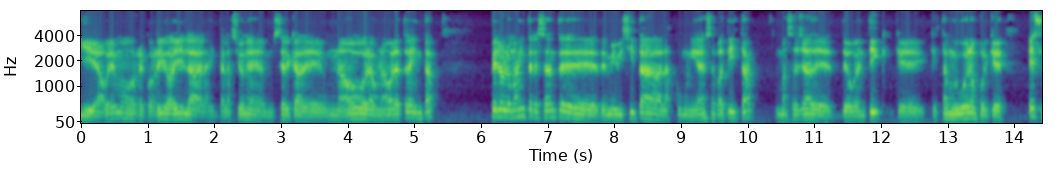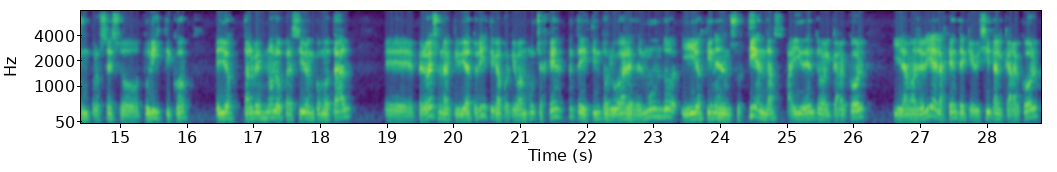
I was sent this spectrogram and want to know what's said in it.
Y habremos recorrido ahí las instalaciones cerca de una hora, una hora treinta. Pero lo más interesante de, mi visita a las comunidades zapatistas, más allá de, de Oventic, que, que está muy bueno porque es un proceso turístico, ellos tal vez no lo perciben como tal, eh, pero es una actividad turística porque va mucha gente de distintos lugares del mundo y ellos tienen sus tiendas ahí dentro del caracol y la mayoría de la gente que visita el caracol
